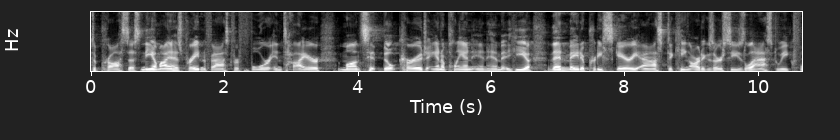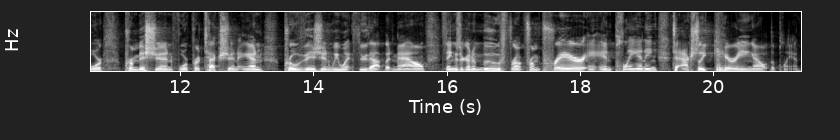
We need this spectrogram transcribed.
to process. Nehemiah has prayed and fasted for four entire months. It built courage and a plan in him. He uh, then made a pretty scary ask to King Artaxerxes last week for permission, for protection, and provision. We went through that, but now things are going to move from, from prayer and, and planning to actually carrying out the plan.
